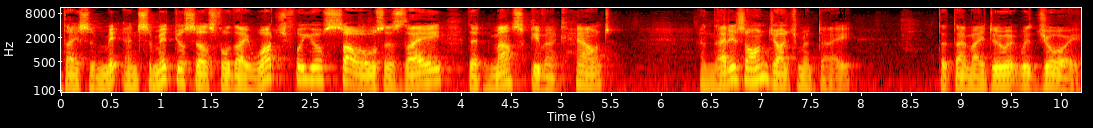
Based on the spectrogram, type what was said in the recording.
they submit and submit yourselves, for they watch for your souls as they that must give an account, and that is on judgment day, that they may do it with joy.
